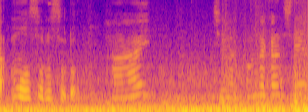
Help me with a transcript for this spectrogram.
あもうそろそろ。はいじゃあこんな感じで、はい。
